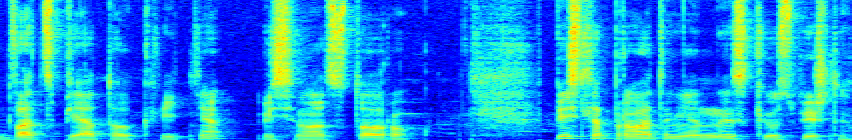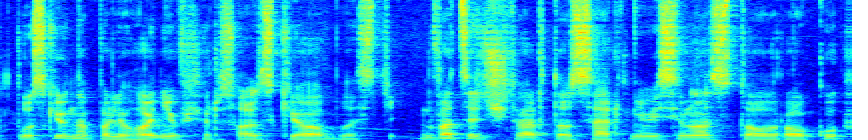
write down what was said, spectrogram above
25 квітня 2018 року. Після проведення низки успішних пусків на полігоні в Херсонській області. 24 серпня 2018 року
